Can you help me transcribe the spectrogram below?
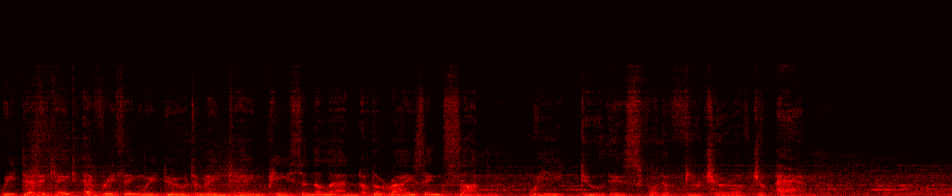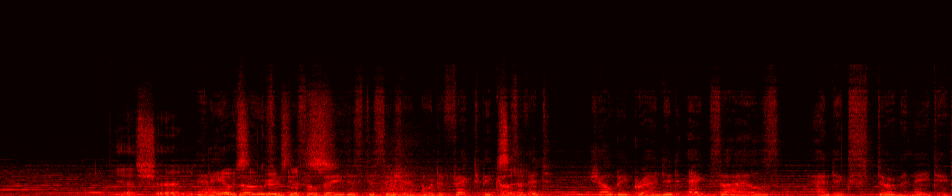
We dedicate everything we do to maintain peace in the land of the rising sun. We do this for the future of Japan. Yes, sharing Any of those who disobey this decision or defect because of it shall be branded exiles and exterminated.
